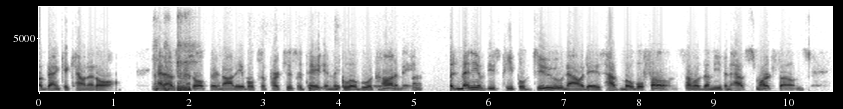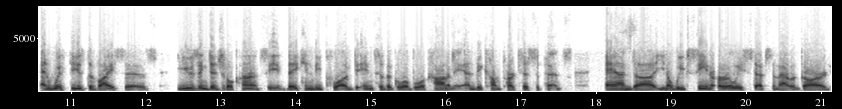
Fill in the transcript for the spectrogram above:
a bank account at all. And as a result, they're not able to participate in the global economy. But many of these people do nowadays have mobile phones. Some of them even have smartphones. And with these devices, using digital currency, they can be plugged into the global economy and become participants. And, uh, you know, we've seen early steps in that regard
